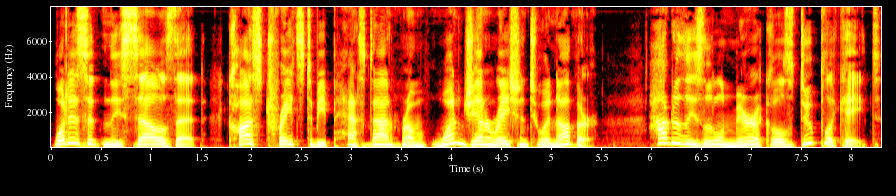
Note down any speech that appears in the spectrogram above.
What is it in these cells that cause traits to be passed on from one generation to another? How do these little miracles duplicate?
